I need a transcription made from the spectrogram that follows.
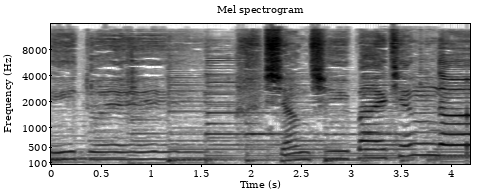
一对？想起白天的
